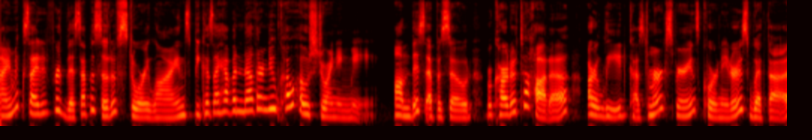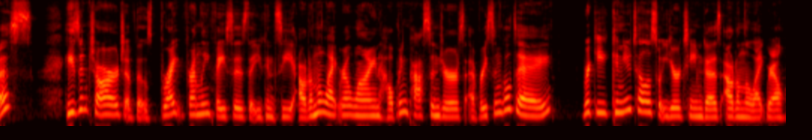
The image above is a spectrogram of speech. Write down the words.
I'm excited for this episode of Storylines because I have another new co host joining me. On this episode, Ricardo Tejada, our lead customer experience coordinator, is with us. He's in charge of those bright, friendly faces that you can see out on the light rail line helping passengers every single day. Ricky, can you tell us what your team does out on the light rail?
